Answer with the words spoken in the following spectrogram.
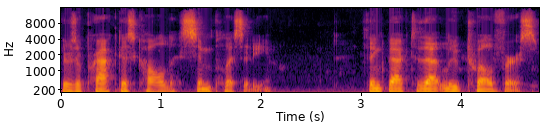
there's a practice called simplicity. Think back to that Luke 12 verse.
